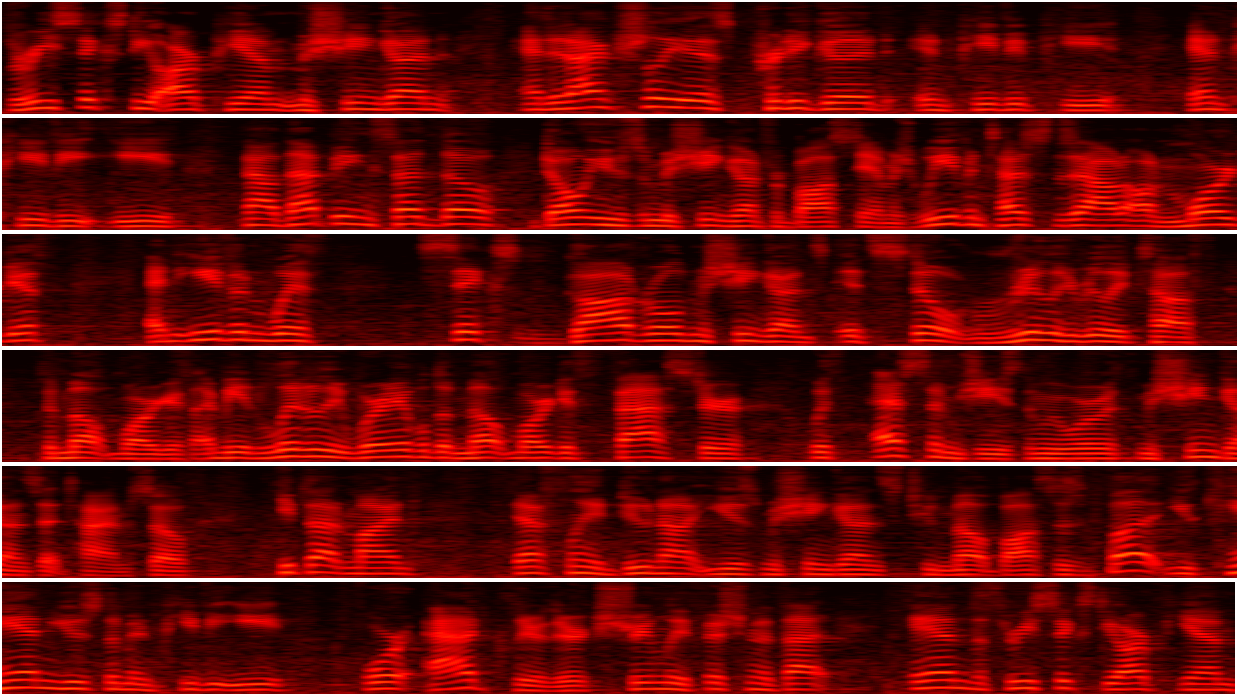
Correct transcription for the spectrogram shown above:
360 RPM machine gun, and it actually is pretty good in PvP and PvE. Now that being said though, don't use a machine gun for boss damage. We even tested it out on Morgeth, and even with six god rolled machine guns, it's still really, really tough to melt Morgeth. I mean, literally, we're able to melt Morgeth faster with SMGs than we were with machine guns at times. So keep that in mind. Definitely do not use machine guns to melt bosses, but you can use them in PvE for ad clear. They're extremely efficient at that. And the 360 RPM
